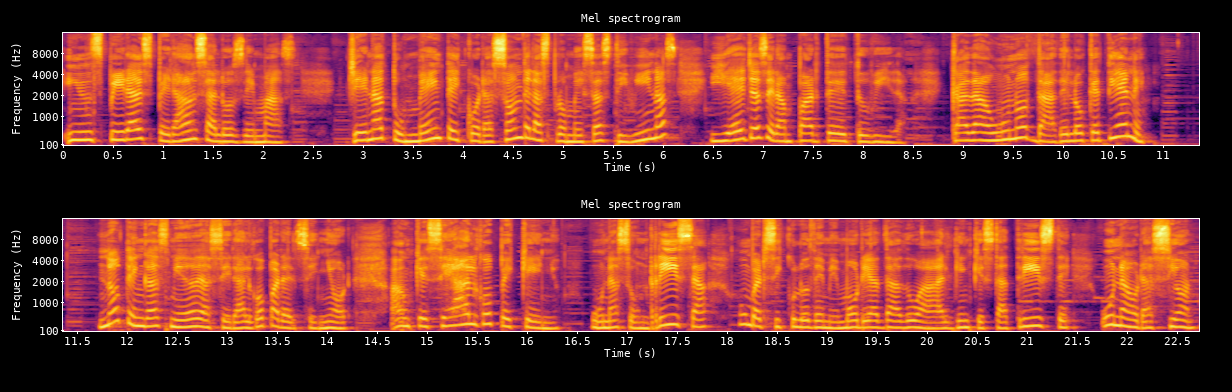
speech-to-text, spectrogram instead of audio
Inspira esperanza a los demás. Llena tu mente y corazón de las promesas divinas y ellas serán parte de tu vida. Cada uno da de lo que tiene. No tengas miedo de hacer algo para el Señor, aunque sea algo pequeño, una sonrisa, un versículo de memoria dado a alguien que está triste, una oración.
